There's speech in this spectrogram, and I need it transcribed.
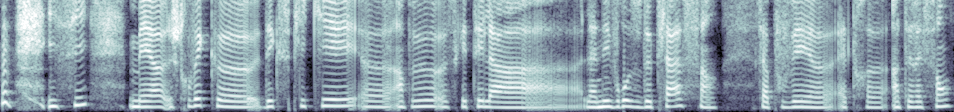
ici, mais euh, je trouvais que d'expliquer euh, un peu euh, ce qu'était la, la névrose de classe, ça pouvait euh, être euh, intéressant.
